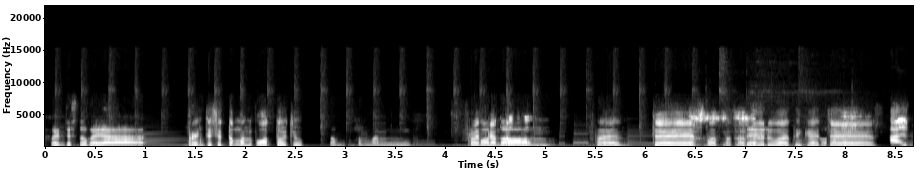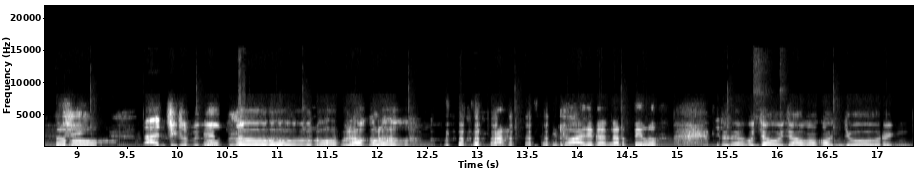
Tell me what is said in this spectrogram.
Franchise tuh kayak Franchise itu teman foto, Cup. tem- temen Friend kan Foto. teman. Friend. Ces, foto satu dua tiga ces. Tuh. anjing lebih goblok. Itu goblok lu. Gitu aja gak ngerti lu. Itu jauh-jauh ke Conjuring.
